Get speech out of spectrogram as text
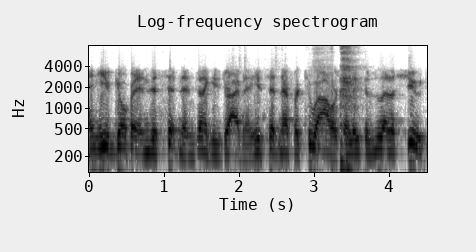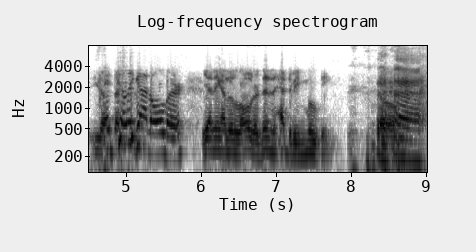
and he'd go up and just sitting in it and think he's driving it. He'd sit in there for two hours, at least he'd let us shoot. You know, Until he got older. Yeah, and he got a little older. Then it had to be moving. So yeah,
